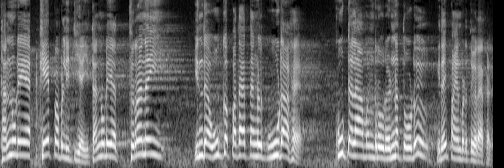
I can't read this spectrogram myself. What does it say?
தன்னுடைய கேப்பபிலிட்டியை தன்னுடைய திறனை இந்த ஊக்க பதார்த்தங்களுக்கு ஊடாக கூட்டலாம் என்ற ஒரு எண்ணத்தோடு இதை பயன்படுத்துகிறார்கள்.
